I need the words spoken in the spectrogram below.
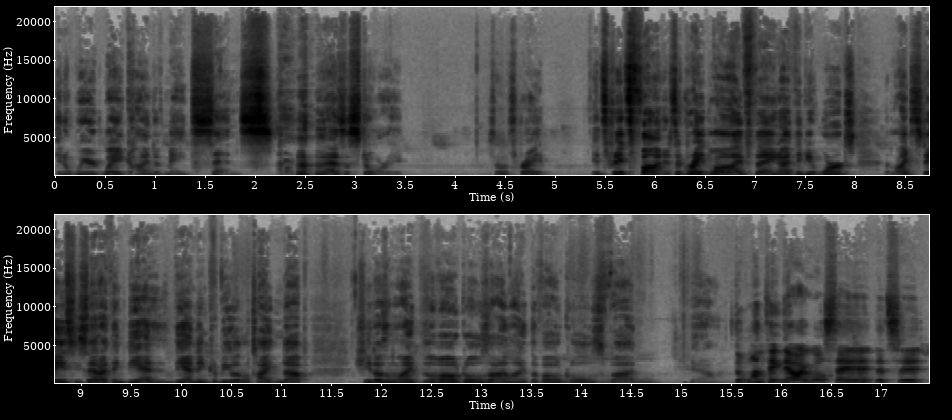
in a weird way, kind of made sense as a story. So it's great. It's it's fun. It's a great live thing. I think it works. Like Stacy said, I think the end the ending could be a little tightened up. She doesn't like the vocals. I like the vocals, but you know. The one thing though I will say that, that's it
